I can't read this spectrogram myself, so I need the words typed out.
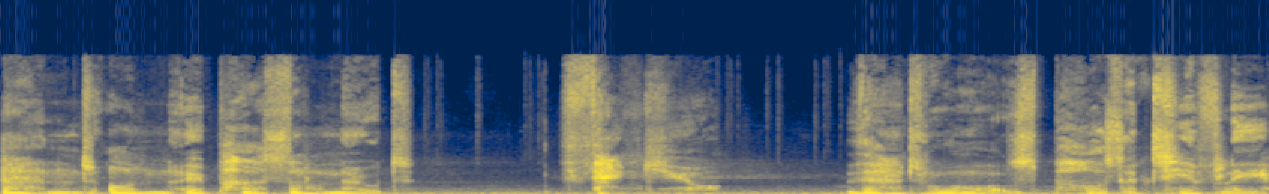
And on a personal note. That was positively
